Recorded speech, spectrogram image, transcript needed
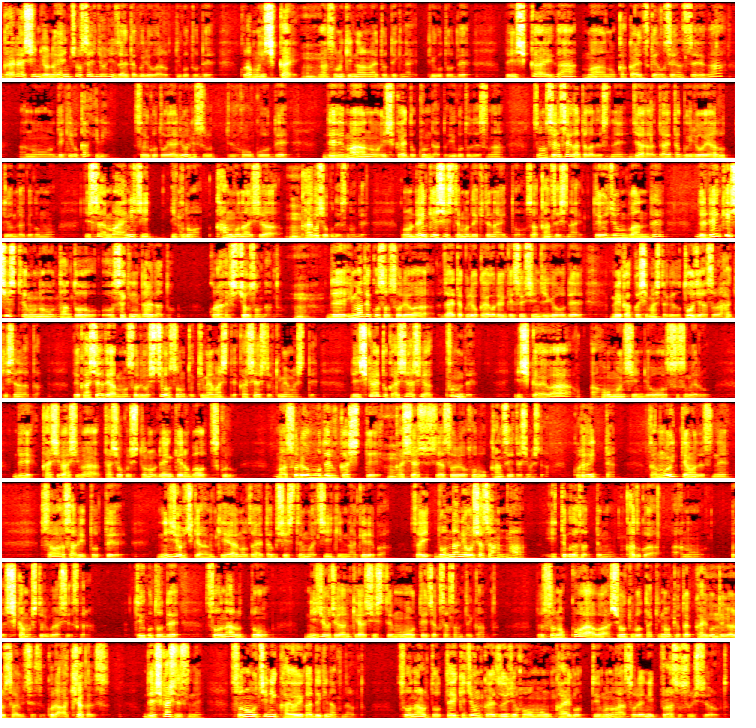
外来診療の延長線上に在宅医療があるということでこれはもう医師会がその気にならないとできないということでで医師会が、まあ、あのかかりつけの先生があのできる限りそういうことをやるようにするっていう方向でで、まあ、あの医師会と組んだということですがその先生方がですねじゃあ在宅医療をやるっていうんだけども実際毎日行くのは看護ないしは介護職ですので、うん、この連携システムできてないとそれは完成しないという順番でで連携システムの担当責任誰だとこれは市町村だと、うん、で今でこそそれは在宅療介護連携推進事業で明確化しましたけど当時はそれは発揮してなかった。で柏ではもうそれを市町村と決めまして柏市と決めまして。で医師会と柏市が組んで医師会は訪問診療を進める。で柏市は多職種との連携の場を作る、まあ、それをモデル化して柏市としてはそれをほぼ完成いたしました、これが1点。もう1点はですね沢さりとて24時間ケアの在宅システムが地域になければそれどんなにお医者さんが行ってくださっても家族はあのしかも一人暮らしですから。ということでそうなると24時間ケアシステムを定着させないといかんと。そのコアは小規模多機能居宅介護といわれるサービスです。これは明らかです。で、しかしですね、そのうちに通いができなくなると。そうなると定期巡回随時訪問介護っていうものがそれにプラスする必要があると。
